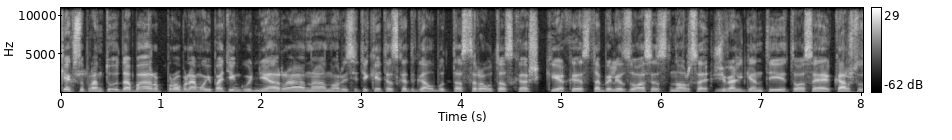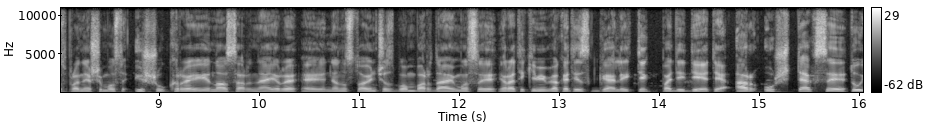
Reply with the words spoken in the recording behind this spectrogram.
Kiek suprantu, dabar problemų ypatingų nėra, na, norisi tikėtis, kad galbūt tas rautas kažkiek stabilizuosis, nors žvelgiant į tuos e, karštus pranešimus iš Ukrainos ar ne ir e, nenustojančius bombardavimus, yra tikimybė, kad jis gali tik padidėti. Ar užteks tų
